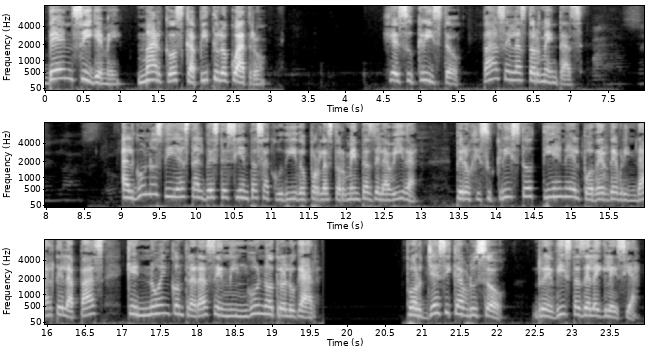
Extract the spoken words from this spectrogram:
Ven, sígueme. Marcos capítulo 4. Jesucristo, paz en las tormentas. Algunos días tal vez te sientas sacudido por las tormentas de la vida, pero Jesucristo tiene el poder de brindarte la paz que no encontrarás en ningún otro lugar. Por Jessica Brousseau, Revistas de la Iglesia.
